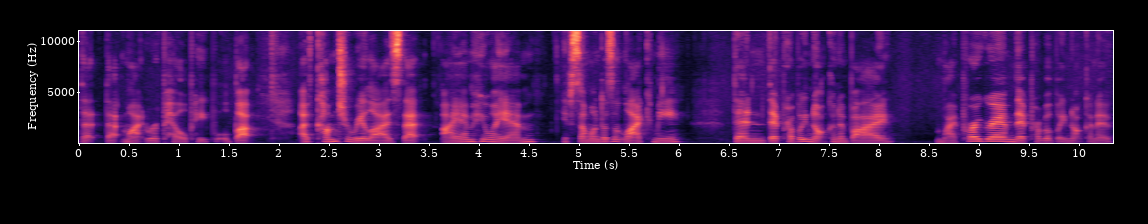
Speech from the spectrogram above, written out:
that that might repel people. But I've come to realize that I am who I am. If someone doesn't like me, then they're probably not going to buy my program. They're probably not going to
